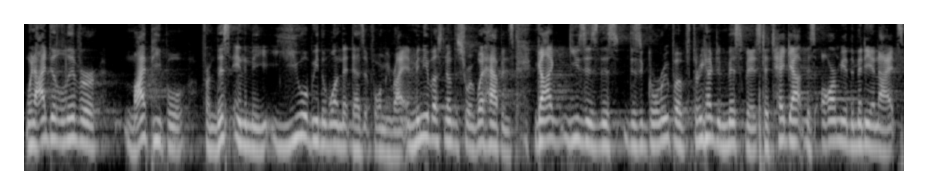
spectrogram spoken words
When I deliver my people from this enemy, you will be the one that does it for me, right? And many of us know the story. What happens? God uses this, this group of 300 misfits to take out this army of the Midianites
